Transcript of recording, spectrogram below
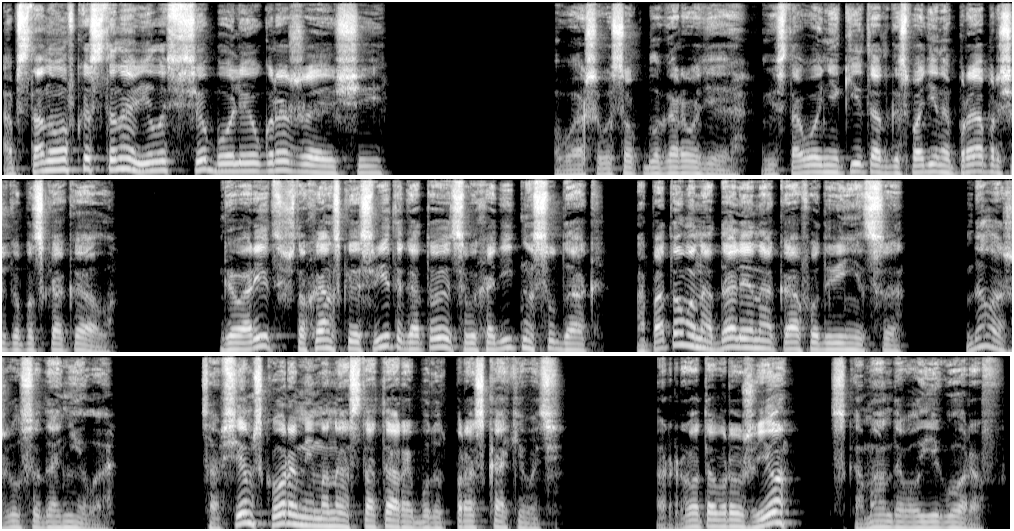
Обстановка становилась все более угрожающей. «Ваше высокоблагородие, вестовой Никита от господина прапорщика подскакал. Говорит, что ханская свита готовится выходить на Судак, а потом она далее на Кафу двинется», — доложился Данила. «Совсем скоро мимо нас татары будут проскакивать». «Рота в ружье?» — скомандовал Егоров.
